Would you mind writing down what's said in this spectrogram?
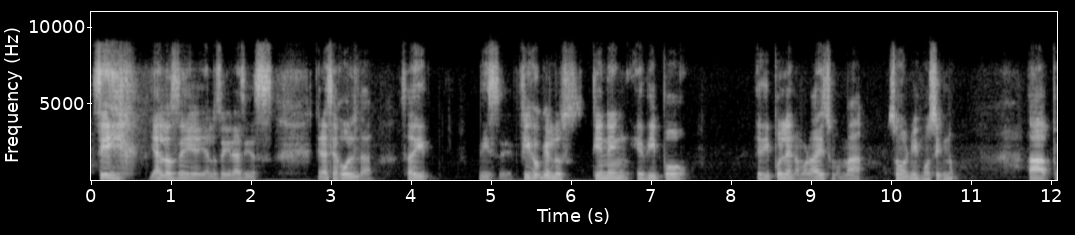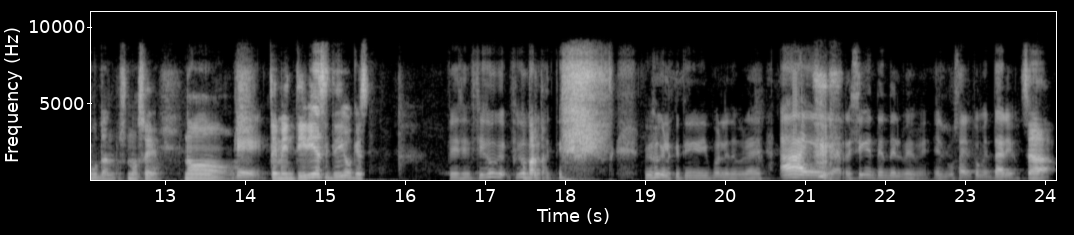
Sí, ya lo sé, ya lo sé, gracias. Gracias, Golda. Sadid dice. Fijo que los tienen Edipo. Edipo, la enamorada y su mamá son el mismo signo. Ah, puta, no, no sé. No. ¿Qué? Te mentiría si te digo que es. Pues, eh, Fijo que, fijo los Compartan. que, ti- fijo que los que tienen por la enamorada es- Ah, ya, ya, recién entiende el meme, el, o sea, el comentario. O sea.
